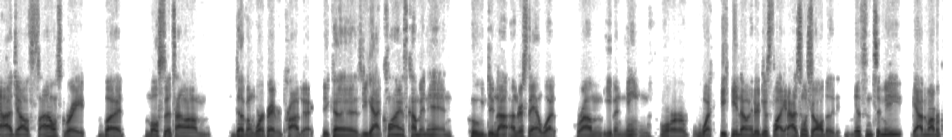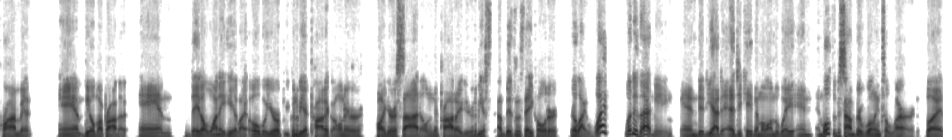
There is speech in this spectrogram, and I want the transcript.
agile sounds great, but most of the time doesn't work for every project because you got clients coming in who do not understand what Scrum even means or what, you know, and they're just like, I just want you all to listen to me, gather my requirement and build my product. And they don't want to hear like, oh, well, you're, you're going to be a product owner on your side owning the product. You're going to be a, a business stakeholder. They're like, what? What does that mean? And did you have to educate them along the way? And, and most of the time they're willing to learn, but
